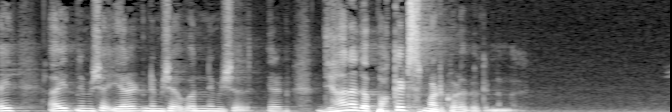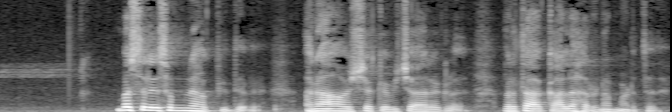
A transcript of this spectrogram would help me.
ಐದು ಐದು ನಿಮಿಷ, ಎರಡು ನಿಮಿಷ, ಒಂದು ನಿಮಿಷ, ಎರಡು ಧ್ಯಾನದ ಪಾಕೆಟ್ಸ್ ಮಾಡ್ಕೊಳ್ಬೇಕು ನಮ್ಮಲ್ಲಿ. ಬಸ್ಸಲ್ಲಿ ಸುಮ್ಮನೆ ಹೋಗ್ತಿದ್ದೇವೆ. ಅನಾವಶ್ಯಕ ವಿಚಾರಗಳು ವ್ರತ ಕಾಲಹರಣ ಮಾಡ್ತದೆ.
